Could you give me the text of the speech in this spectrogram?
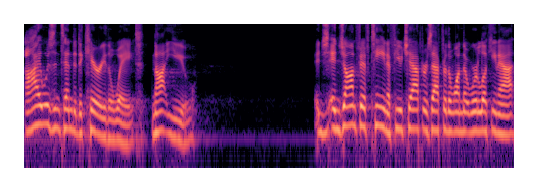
I was intended to carry the weight, not you. In John 15, a few chapters after the one that we're looking at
